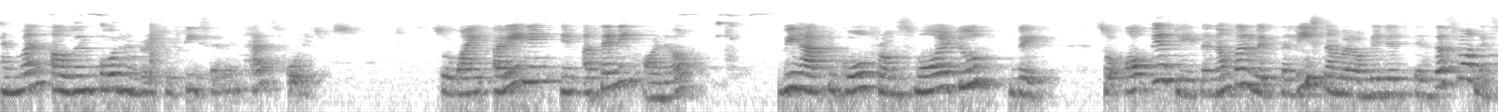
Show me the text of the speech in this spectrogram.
And 1457 has 4 digits. So while arranging in ascending order, we have to go from small to big. So obviously the number with the least number of digits is the smallest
